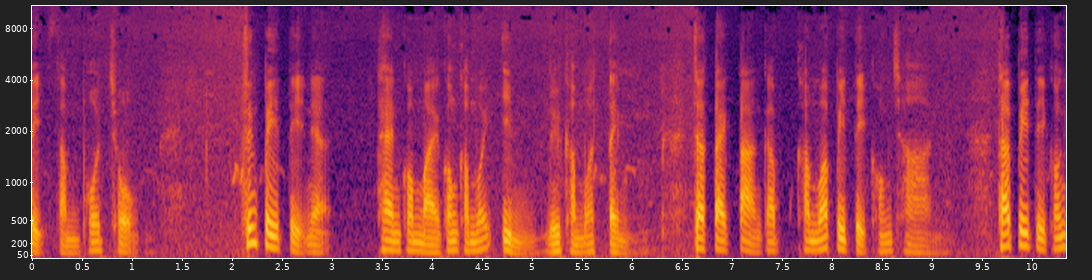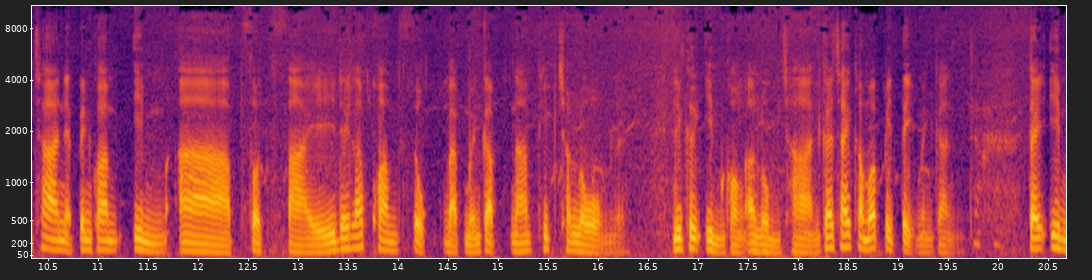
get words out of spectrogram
ติสัมโพชฌงซึ่งปีติเนี่ยแทนความหมายของคำว่าอิ่ม หรือคำว่าเต็ม จะแตกต่างกับคำว่าปิติของฌานถ้าปิติของฌานเนี่ยเป็นความอิ่มอาบสดใสได้รับความสุขแบบเหมือนกับน้ำทิพย์ชโลมเลย นี่คืออิ่มของอารมณ์ฌานก็ใช้คำว่าปิติเหมือนกัน แต่อิ่ม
